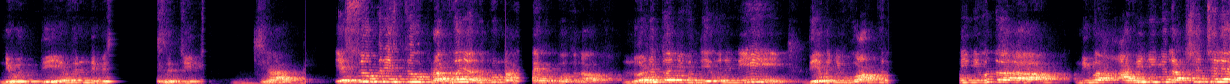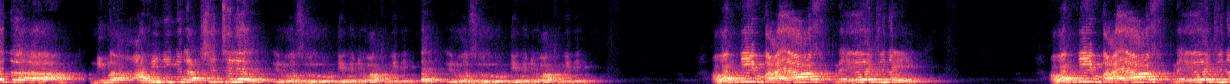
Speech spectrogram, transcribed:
నువ్వు దేవుని విసర్జించు జాగ్రత్త. యేసుక్రీస్తు ప్రభు అని అనుకుంటలేకపోతున్నావు నోటితో నీవు దేవుని దేవుని వాక్కు నీవు ద్వారా నీవు అవి నీవు రక్షించలేవు ద్వారా నీవు అవి నీవు రక్షించలేవు. ఈరోజు దేవుని వాక్యం ఇదే. ఈరోజు దేవుని వాక్యం ఇదే. అవన్నీ మాయా ప్రయోజనం అవన్నీ మాయా ప్రయోజన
